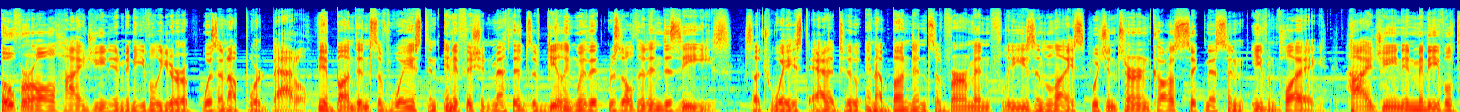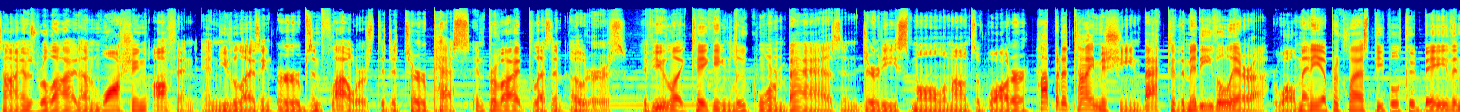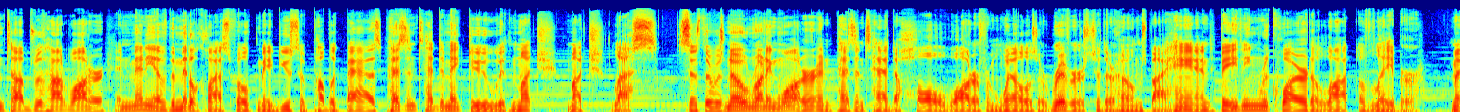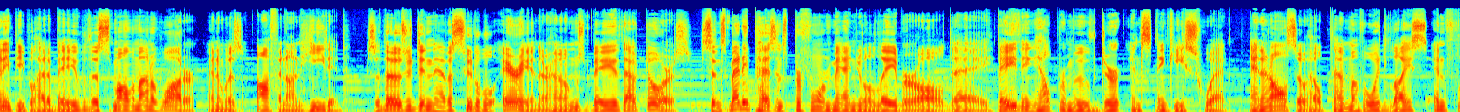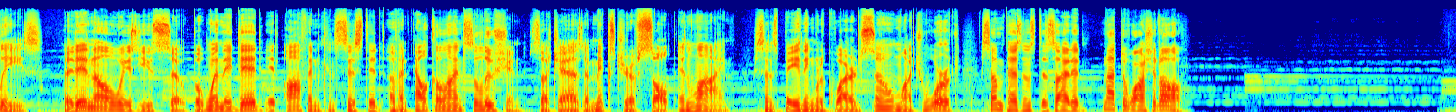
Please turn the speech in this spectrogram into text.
Overall, hygiene in medieval Europe was an upward battle. The abundance of waste and inefficient methods of dealing with it resulted in disease. Such waste added to an abundance of vermin, fleas, and lice, which in turn caused sickness and even plague. Hygiene in medieval times relied on washing often and utilizing herbs and flowers to deter pests and provide pleasant odors. If you like taking lukewarm baths in dirty, small amounts of water, hop in a time machine back to the medieval era. While many upper class people could bathe in tubs with hot water and many of the middle class folk made use of public baths, peasants had to make do with much, much less. Since there was no running water and peasants had to haul water from wells or rivers to their homes by hand, bathing required a lot of labor. Many people had to bathe with a small amount of water, and it was often unheated. So those who didn't have a suitable area in their homes bathed outdoors. Since many peasants performed manual labor all day, bathing helped remove dirt and stinky sweat, and it also helped them avoid lice and fleas. They didn't always use soap, but when they did, it often consisted of an alkaline solution, such as a mixture of salt and lime. Since bathing required so much work, some peasants decided not to wash at all.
